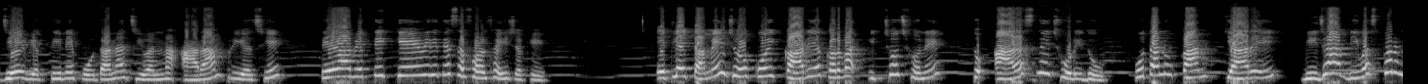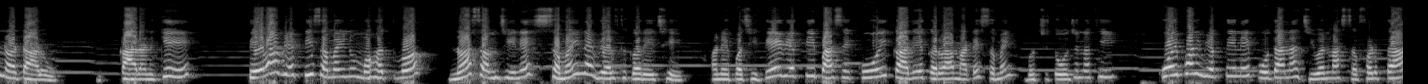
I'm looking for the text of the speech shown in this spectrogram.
જે વ્યક્તિને પોતાના જીવનમાં આરામ પ્રિય છે, તેવા વ્યક્તિ કેવી રીતે સફળ થઈ શકે? એટલે તમે જો કોઈ કાર્ય કરવા ઈચ્છો છો ને, તો આળસને છોડી દો. પોતાનું કામ ક્યારેય બીજા દિવસ પર ન ટાળો. કારણ કે તેવા વ્યક્તિ સમયનું મહત્વ ન સમજીને સમયને વ્યર્થ કરે છે. અને પછી તે વ્યક્તિ પાસે કોઈ કાર્ય કરવા માટે સમય બચતો જ નથી. કોઈ પણ વ્યક્તિને પોતાના જીવનમાં સફળતા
